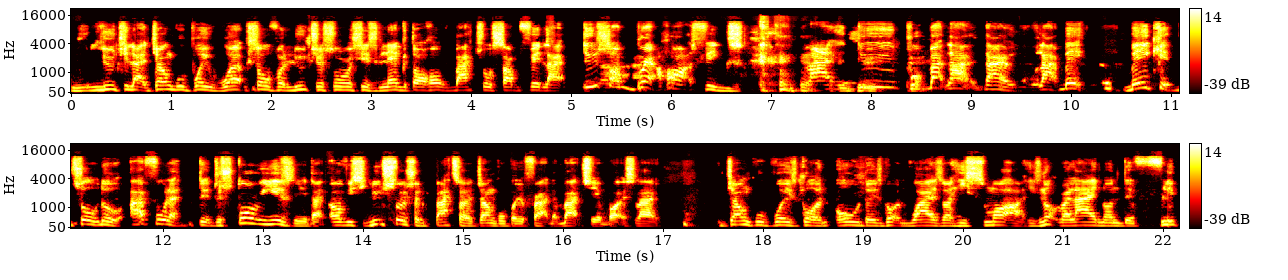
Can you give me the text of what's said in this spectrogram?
Lucha, like Jungle Boy works over Luchasaurus's leg the whole match or something. Like do some Bret Hart things. Like do put back like like like make make it so no. I feel like the, the story is here that obviously Luchasaurus should batter Jungle Boy throughout the match here, but it's like. Jungle Boy's gotten older, he's gotten wiser, he's smarter. He's not relying on the flip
